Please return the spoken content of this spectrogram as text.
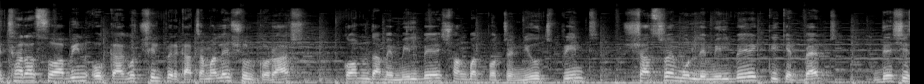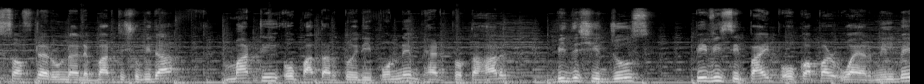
এছাড়া সোয়াবিন ও কাগজ শিল্পের কাঁচামালে শুল্ক হ্রাস, কম দামে মিলবে সংবাদপত্রের নিউজ প্রিন্ট, সাশ্রয় মূল্যে মিলবে ক্রিকেট ব্যাট দেশি সফটওয়্যার উন্নয়নে বাড়তি সুবিধা, মাটি ও পাতার তৈরি পণ্যে ভ্যাট প্রত্যাহার, বিদেশি জুস, পিভিসি পাইপ ও কপার ওয়্যার মিলবে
